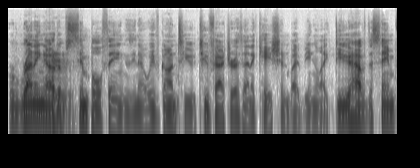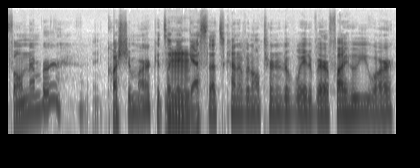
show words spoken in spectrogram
we're running out of mm-hmm. simple things. You know, we've gone to two factor authentication by being like, "Do you have the same phone number?" Question mark. It's like I mm. guess that's kind of an alternative way to verify who you are.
